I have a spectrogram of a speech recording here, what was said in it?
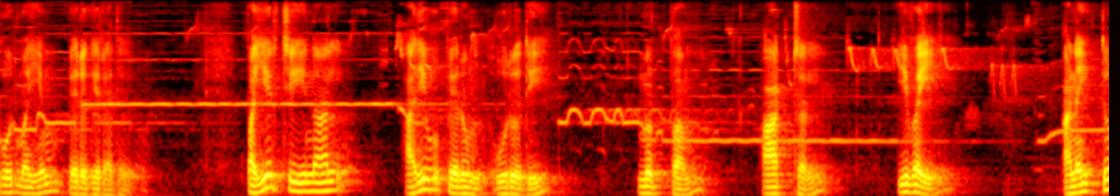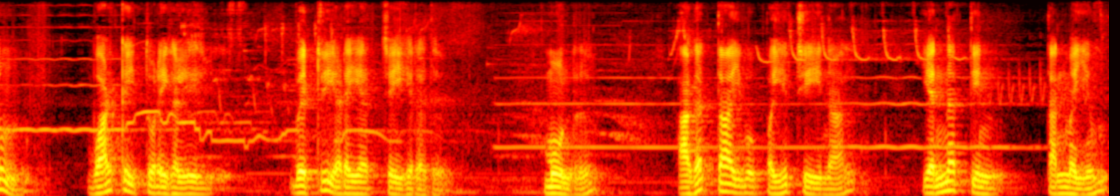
கூர்மையும் பெறுகிறது. பயிற்சியினால் அறிவு பெறும் உறுதி நுட்பம் ஆற்றல் இவை அனைத்தும் வாழ்க்கை துறைகளில் வெற்றியடையச் செய்கிறது. மூன்று அகத்தாய்வு பயிற்சியினால் எண்ணத்தின் தன்மையும்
